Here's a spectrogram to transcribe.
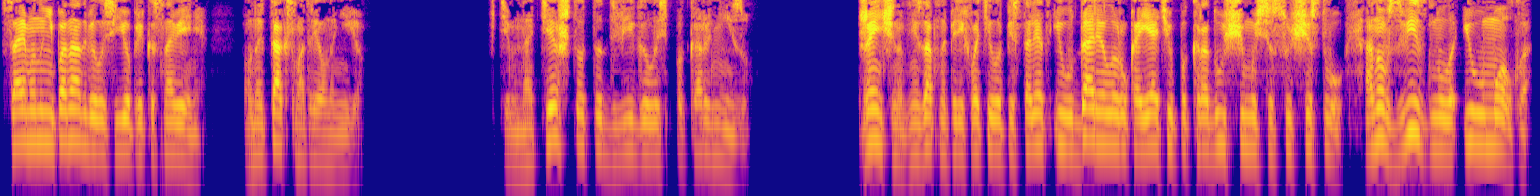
Саймону не понадобилось ее прикосновение. Он и так смотрел на нее. Темноте что-то двигалось по карнизу. Женщина внезапно перехватила пистолет и ударила рукоятью по крадущемуся существу. Оно взвизгнуло и умолкло.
